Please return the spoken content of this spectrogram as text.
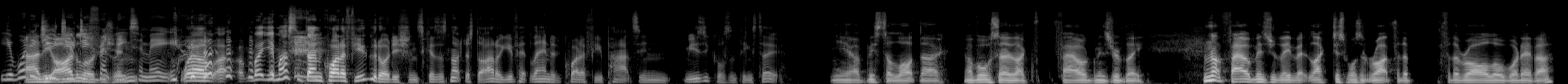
Yeah. What Uh, did the you do differently audition. to me? Well, uh, but you must have done quite a few good auditions because it's not just Idol. You've had landed quite a few parts in musicals and things too. Yeah, I've missed a lot though. I've also like failed miserably. Not failed miserably, but like just wasn't right for the for the role or whatever.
